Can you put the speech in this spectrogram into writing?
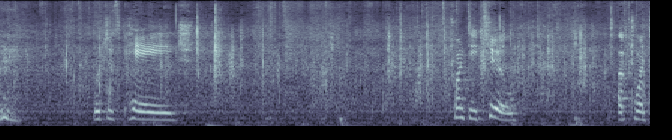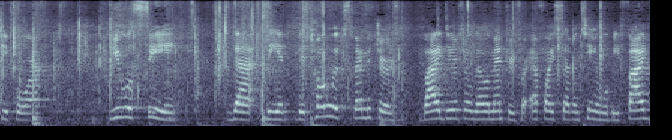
which is page 22 of 24, you will see that the, the total expenditures by Deerfield Elementary for FY seventeen will be five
